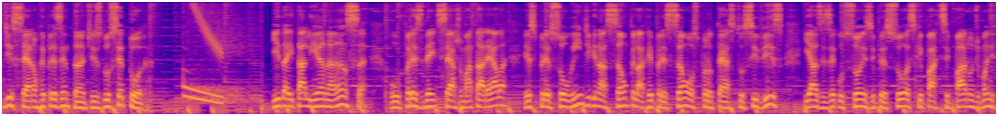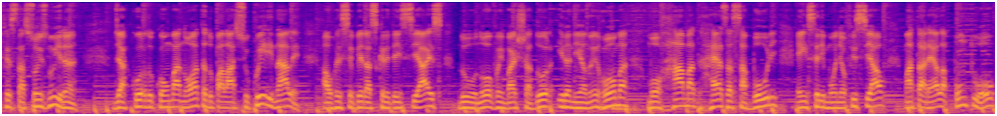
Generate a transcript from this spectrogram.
disseram representantes do setor. E da italiana ANSA, o presidente Sérgio Mattarella expressou indignação pela repressão aos protestos civis e às execuções de pessoas que participaram de manifestações no Irã. De acordo com uma nota do Palácio Quirinale, ao receber as credenciais do novo embaixador iraniano em Roma, Mohammad Reza Sabouri, em cerimônia oficial, Mattarella pontuou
